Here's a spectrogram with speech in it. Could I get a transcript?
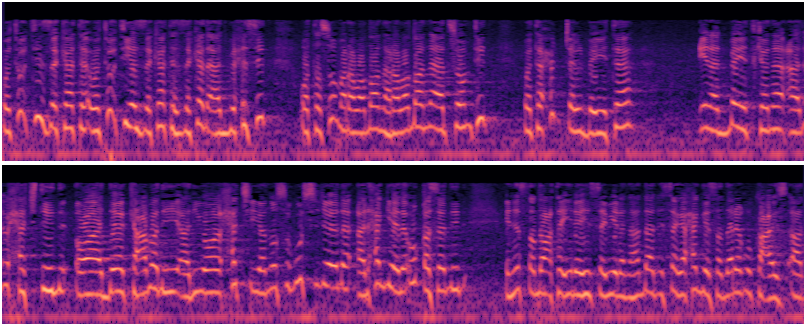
watu'tiya zakata zakada aad bixisid watasuuma ramadaana ramadaanna aad soomtid wataxuja albeyta inaad beytkana aada u xajtid oo aad dee kacbadii adigoo xaj iyo nusug u sijeeda aada xaggeeda u qasadid in istadacta ilayhi sabiilan haddaad isaga xaggiisa dariiq u kacayso aad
